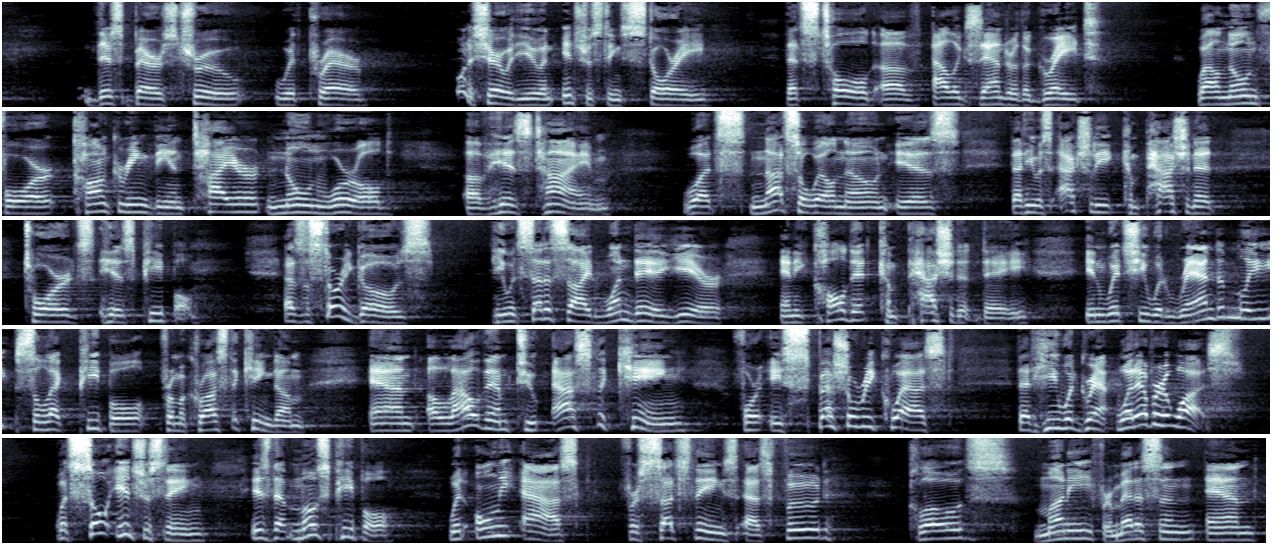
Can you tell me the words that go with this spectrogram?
this bears true with prayer. I want to share with you an interesting story that's told of Alexander the Great, well known for conquering the entire known world of his time. What's not so well known is that he was actually compassionate towards his people. As the story goes, he would set aside one day a year and he called it Compassionate Day, in which he would randomly select people from across the kingdom and allow them to ask the king for a special request that he would grant, whatever it was. What's so interesting is that most people would only ask for such things as food, clothes, money for medicine, and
